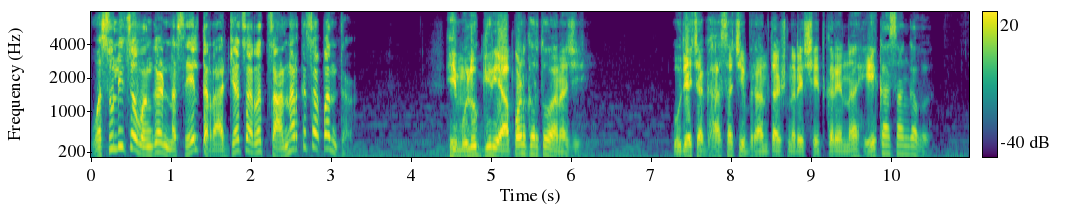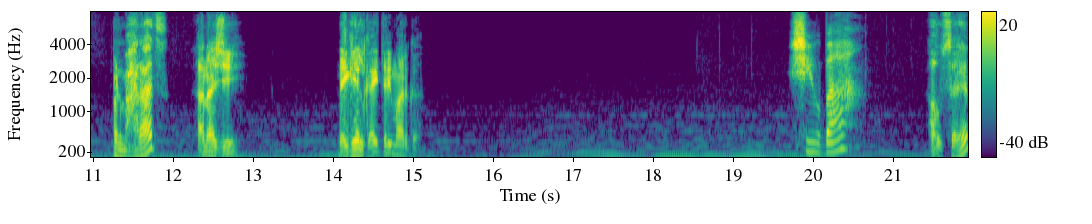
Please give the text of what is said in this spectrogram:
वसुलीचं वंगण नसेल तर राज्याचा रथ चालणार कसा पंत? ही मुलुकगिरी आपण करतो अनाजी उद्याच्या घासाची भ्रांत असणाऱ्या शेतकऱ्यांना हे का सांगावं? पण महाराज? अनाजी निघेल काहीतरी मार्ग. शिवबा? आऊसाहेब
